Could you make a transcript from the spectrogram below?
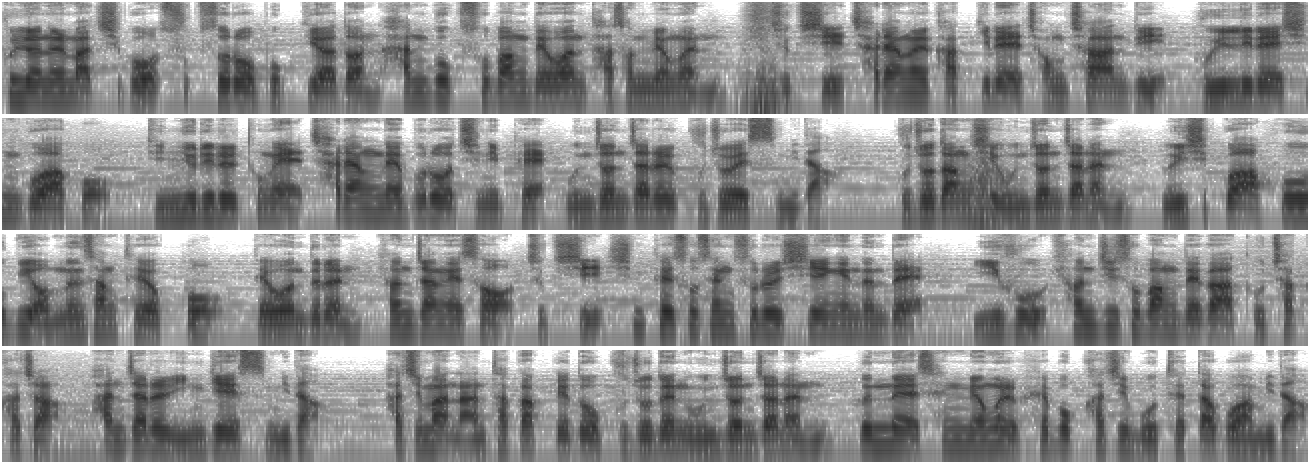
훈련을 마치고 숙소로 복귀하던 한국 소방대원 5명은 즉시 차량을 갓길에 정차한 뒤 911에 신고하고 뒷유리를 통해 차량 내부로 진입해 운전자를 구조했습니다. 구조 당시 운전자는 의식과 호흡이 없는 상태였고 대원들은 현장에서 즉시 심폐소생술을 시행했는데 이후 현지 소방대가 도착하자 환자를 인계했습니다. 하지만 안타깝게도 구조된 운전자는 끝내 생명을 회복하지 못했다고 합니다.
